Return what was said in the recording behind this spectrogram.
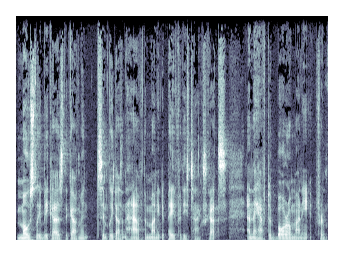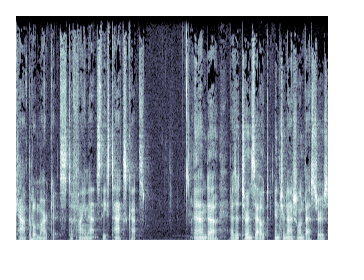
Mostly because the government simply doesn't have the money to pay for these tax cuts, and they have to borrow money from capital markets to finance these tax cuts. And uh, as it turns out, international investors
